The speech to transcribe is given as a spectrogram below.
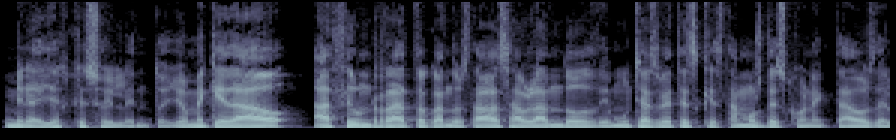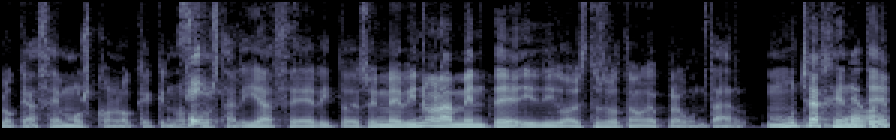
mira, yo es que soy lento. Yo me he quedado hace un rato cuando estabas hablando de muchas veces que estamos desconectados de lo que hacemos con lo que, nos gustaría hacer y todo eso. Y me vino a la mente y digo, esto se lo tengo que preguntar. Mucha gente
